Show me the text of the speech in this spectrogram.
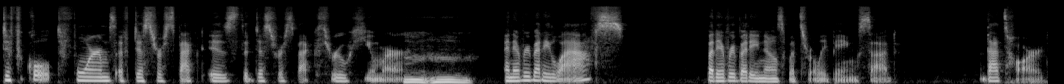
difficult forms of disrespect is the disrespect through humor. Mhm. And everybody laughs, but everybody knows what's really being said. That's hard.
